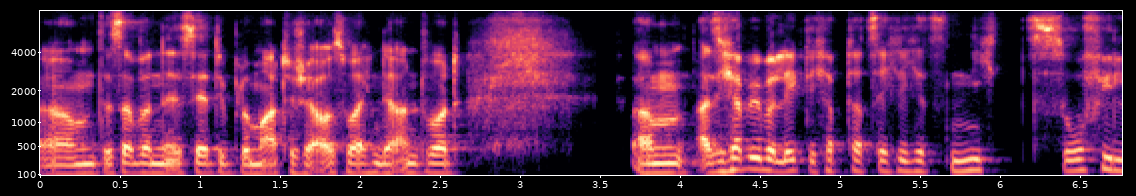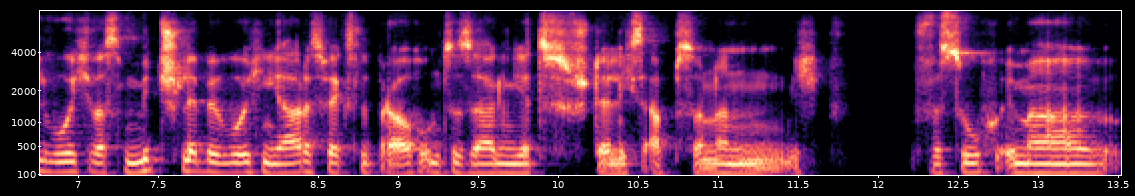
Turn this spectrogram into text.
Ähm, das ist aber eine sehr diplomatische, ausweichende Antwort. Ähm, also ich habe überlegt, ich habe tatsächlich jetzt nicht so viel, wo ich was mitschleppe, wo ich einen Jahreswechsel brauche, um zu sagen, jetzt stelle ich es ab, sondern ich versuche immer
